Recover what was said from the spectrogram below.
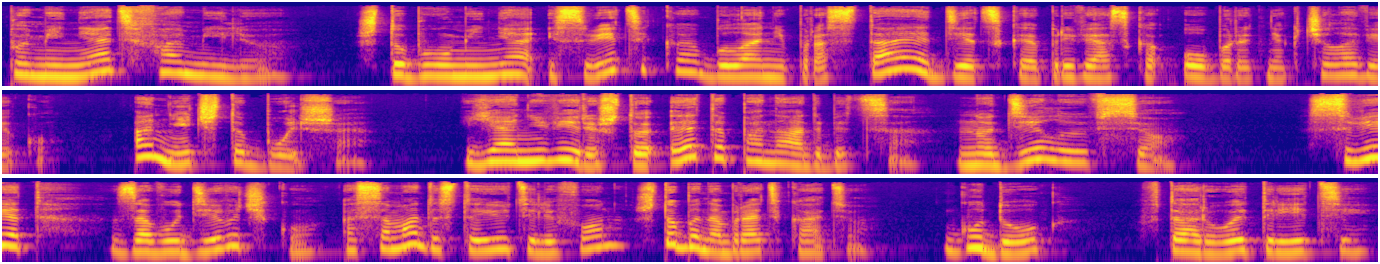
Поменять фамилию, чтобы у меня и Светика была не простая детская привязка оборотня к человеку, а нечто большее. Я не верю, что это понадобится, но делаю все. Свет, зову девочку, а сама достаю телефон, чтобы набрать Катю. Гудок, второй, третий.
